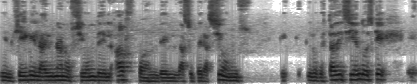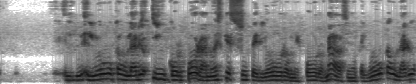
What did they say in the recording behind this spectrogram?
En Hegel hay una noción del Aufbau, de la superación, que, lo que está diciendo es que eh, el, el, nuevo vocabulario incorpora, no es que es superior o mejor o nada, sino que el nuevo vocabulario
